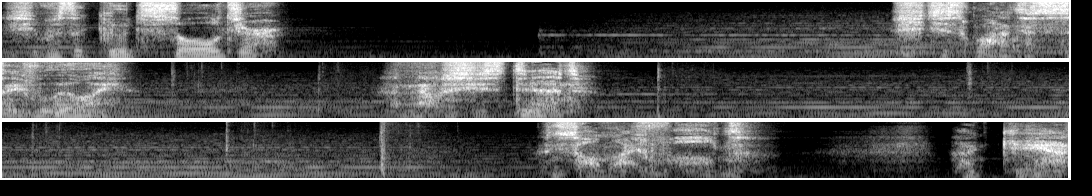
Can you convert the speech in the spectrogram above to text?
She was a good soldier. She just wanted to save Lily. And now she's dead. My fault. Again.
